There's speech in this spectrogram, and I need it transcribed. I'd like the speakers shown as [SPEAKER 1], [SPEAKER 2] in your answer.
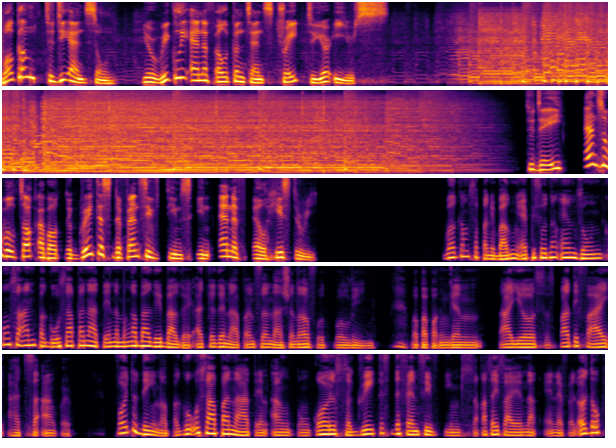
[SPEAKER 1] Welcome to The End Zone, your weekly NFL content straight to your ears. Today, Enzo will talk about the greatest defensive teams in NFL history.
[SPEAKER 2] Welcome sa panibagong episode ng Endzone kung saan pag-uusapan natin ng mga bagay-bagay at kaganapan sa National Football League. Mapapakinggan tayo sa Spotify at sa Anchor. For today, no, pag-uusapan natin ang tungkol sa greatest defensive teams sa kasaysayan ng NFL. Although,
